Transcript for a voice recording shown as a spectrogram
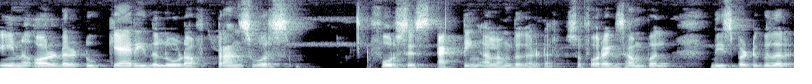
in order to carry the load of transverse forces acting along the girder. So for example this particular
